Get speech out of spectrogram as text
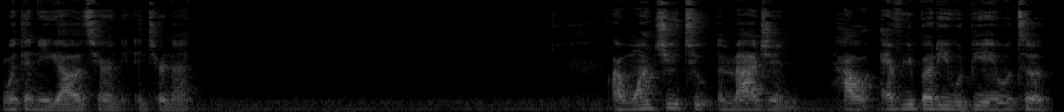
with an egalitarian internet. I want you to imagine how everybody would be able to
